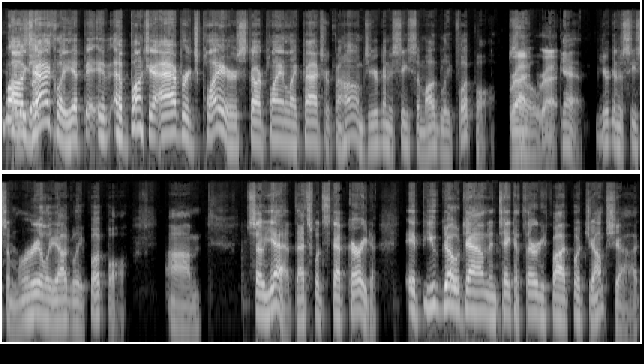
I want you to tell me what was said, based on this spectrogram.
Well, exactly. Like, if, if a bunch of average players start playing like Patrick Mahomes, you're going to see some ugly football. Right, so, right. Yeah, you're going to see some really ugly football. Um, so yeah, that's what Steph Curry does if you go down and take a 35 foot jump shot,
